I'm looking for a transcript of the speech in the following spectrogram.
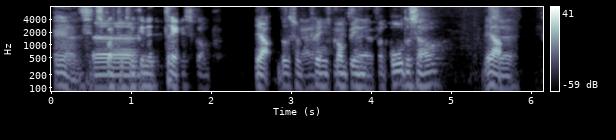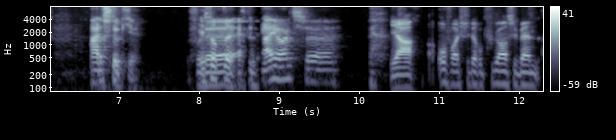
Ja, dan zit Sparta natuurlijk in het trainingskamp. Ja, dat is een Ja, trainingskamp in. van Oldenzaal. Dus, Ja. aardig stukje. Voor Is de dat, eh, echte diehards. eh, Ja, of als je er op vakantie bent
